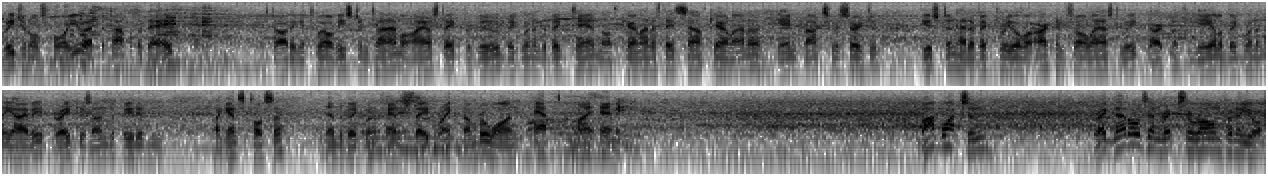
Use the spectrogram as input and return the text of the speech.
regionals for you at the top of the day. Starting at 12 Eastern Time, Ohio State, Purdue, big win in the Big Ten, North Carolina State, South Carolina, Gamecocks resurgent. Houston had a victory over Arkansas last week. Dartmouth, Yale, a big win in the Ivy. Drake is undefeated against Tulsa. And then the big one, Penn State, ranked number one at Miami. Bob Watson, Graig Nettles, and Rick Cerone for New York.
